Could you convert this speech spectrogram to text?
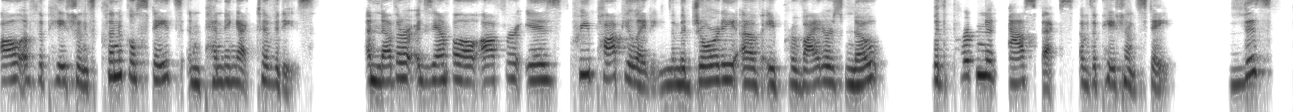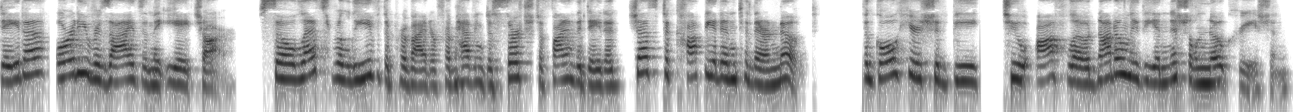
all of the patient's clinical states and pending activities? Another example I'll offer is pre populating the majority of a provider's note with pertinent aspects of the patient's state. This data already resides in the EHR. So let's relieve the provider from having to search to find the data just to copy it into their note. The goal here should be to offload not only the initial note creation,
